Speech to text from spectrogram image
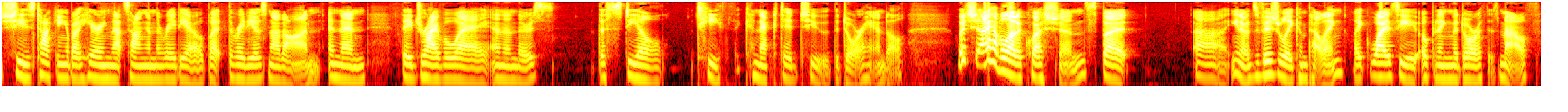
she's talking about hearing that song on the radio, but the radio's not on. And then they drive away, and then there's the steel teeth connected to the door handle, which I have a lot of questions, but. Uh, you know, it's visually compelling. Like, why is he opening the door with his mouth?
